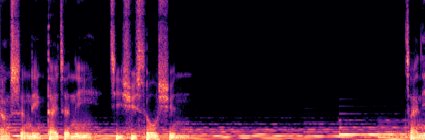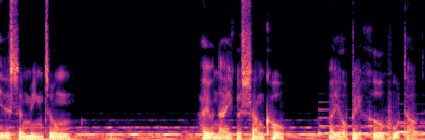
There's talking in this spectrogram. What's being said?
让圣灵带着你继续搜寻，在你的生命中，还有哪一个伤口没有被呵护到的？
